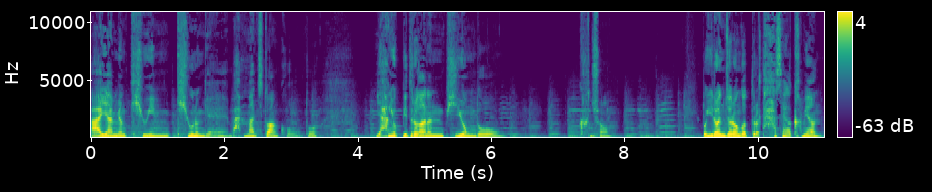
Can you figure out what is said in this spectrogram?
아이 한 명 키우는 게 만만치도 않고 또 양육비 들어가는 비용도 그렇죠. 뭐 이런저런 것들을 다 생각하면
